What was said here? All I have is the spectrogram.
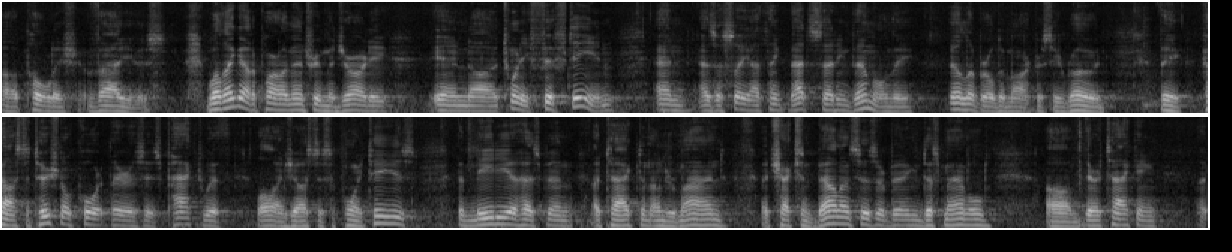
uh, Polish values. Well, they got a parliamentary majority in uh, 2015, and as I say, I think that's setting them on the illiberal democracy road. The Constitutional Court there is, is packed with law and justice appointees. The media has been attacked and undermined. Uh, checks and balances are being dismantled. Um, they're attacking uh,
